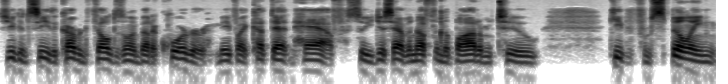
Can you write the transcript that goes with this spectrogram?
as you can see, the carbon felt is only about a quarter. Maybe if I cut that in half, so you just have enough in the bottom to keep it from spilling,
